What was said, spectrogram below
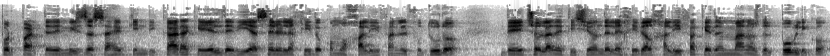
por parte de Mirza Sahib que indicara que él debía ser elegido como jalifa en el futuro. De hecho, la decisión de elegir al jalifa quedó en manos del público.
